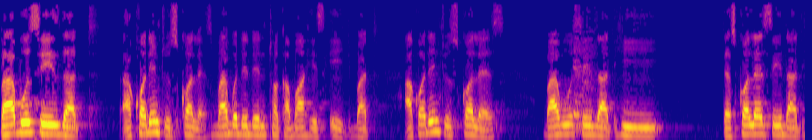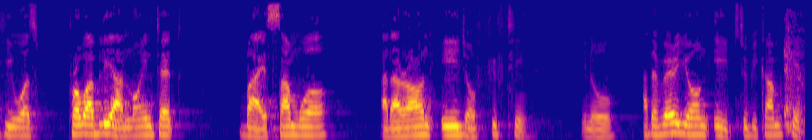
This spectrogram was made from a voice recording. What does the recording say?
Bible says that according to scholars, Bible didn't talk about his age, but according to scholars, Bible says that he, the scholars say that he was probably anointed by Samuel at around age of 15. You know, at a very young age to become king.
